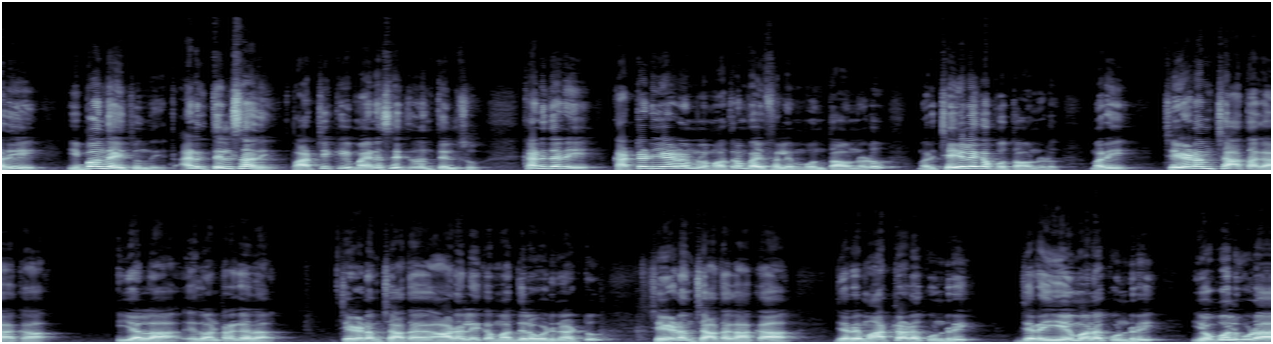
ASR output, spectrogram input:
అది ఇబ్బంది అవుతుంది. ఆయనకు తెలుసు అది. పార్టీకి మైనస్ అవుతుందని తెలుసు. కానీ దాన్ని కట్టడి చేయడంలో మాత్రం వైఫల్యం పొందుతూ ఉన్నాడు. మరి చేయలేకపోతా ఉన్నాడు. మరి చేయడం చేతగాక ఇవాళ ఏదో అంటారు కదా చేయడం చేత ఆడలేక మధ్యలో ఓడినట్టు చేయడం చేతగాక జర మాట్లాడకుండ్రి జర ఏమనకుండ్రి ఎవ్వరు కూడా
